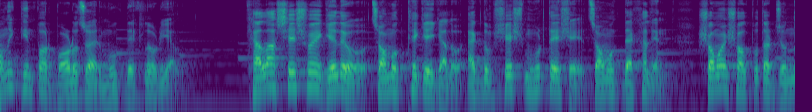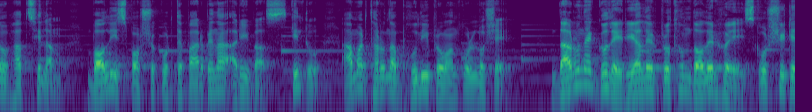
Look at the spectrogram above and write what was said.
অনেকদিন পর বড় জয়ের মুখ দেখল রিয়াল খেলা শেষ হয়ে গেলেও চমক থেকেই গেল। একদম শেষ মুহূর্তে এসে চমক দেখালেন। সময় স্বল্পতার জন্য ভাবছিলাম, বলই স্পর্শ করতে পারবে না আরিবাস, কিন্তু আমার ধারণা ভুলই প্রমাণ করল সে। দারুণ এক গোলে রিয়ালের প্রথম দলের হয়ে স্কোরশিটে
